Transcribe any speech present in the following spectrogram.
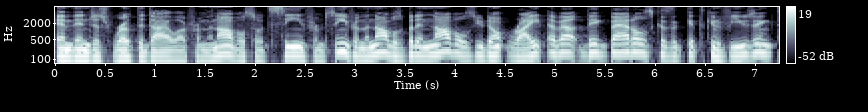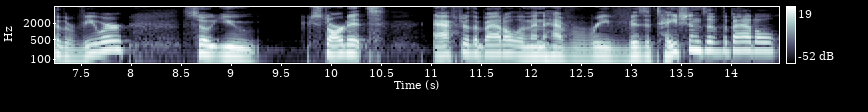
and then just wrote the dialogue from the novel. So it's scene from scene from the novels. But in novels, you don't write about big battles because it gets confusing to the viewer. So you start it after the battle and then have revisitations of the battle,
